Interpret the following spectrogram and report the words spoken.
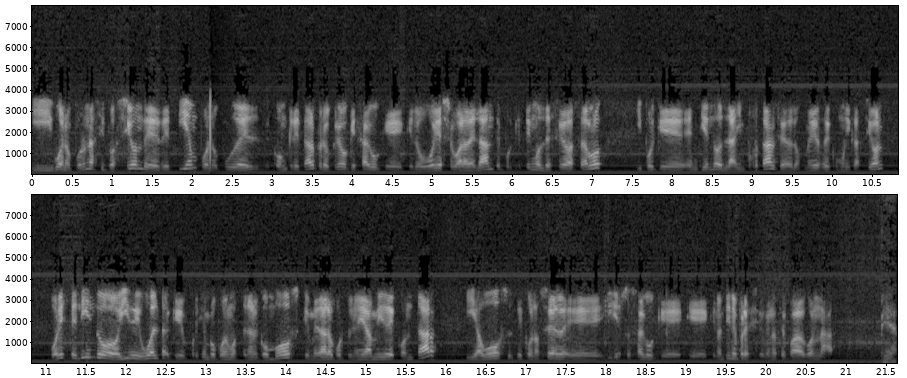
y bueno, por una situación de, tiempo no pude concretar, pero creo que es algo que, que lo voy a llevar adelante porque tengo el deseo de hacerlo y porque entiendo la importancia de los medios de comunicación. Por este lindo ida y vuelta que, por ejemplo, podemos tener con vos, que me da la oportunidad a mí de contar y a vos de conocer, eh, y eso es algo que, que, no tiene precio, que no se paga con nada. Bien.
